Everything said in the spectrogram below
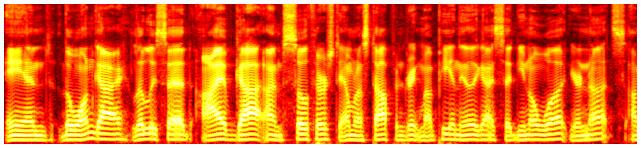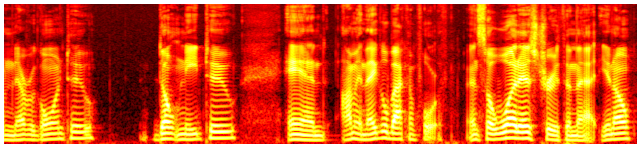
And the one guy literally said, I've got, I'm so thirsty, I'm going to stop and drink my pee. And the other guy said, You know what? You're nuts. I'm never going to. Don't need to. And I mean, they go back and forth. And so, what is truth in that? You know,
